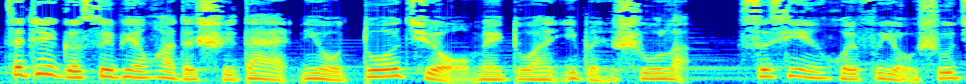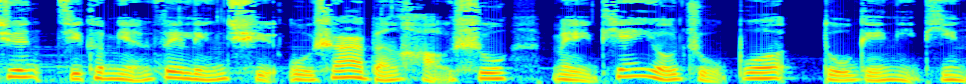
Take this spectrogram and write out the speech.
在这个碎片化的时代，你有多久没读完一本书了？私信回复“有书君”即可免费领取五十二本好书，每天有主播读给你听。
